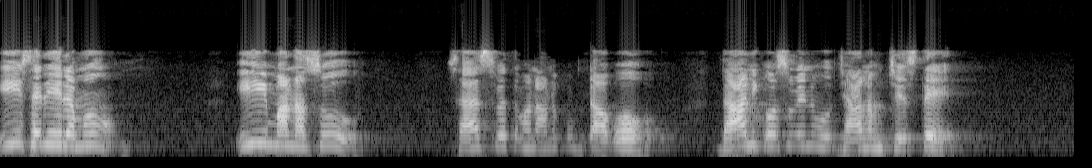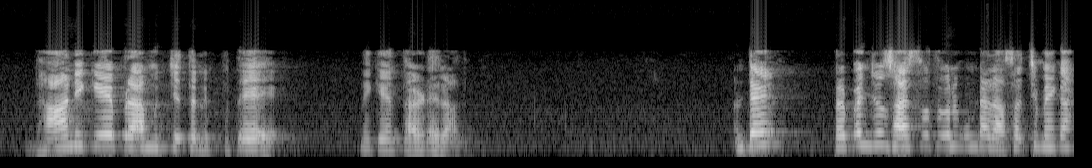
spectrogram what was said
ఈ శరీరము ఈ మనసు శాశ్వతం అని అనుకుంటావో దానికోసమే నువ్వు ధ్యానం చేస్తే దానికే ప్రాముఖ్యత నిప్పితే నీకేం తాడే రాదు. అంటే ప్రపంచం శాశ్వతం అనుకుంటే అది అసత్యమేగా?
